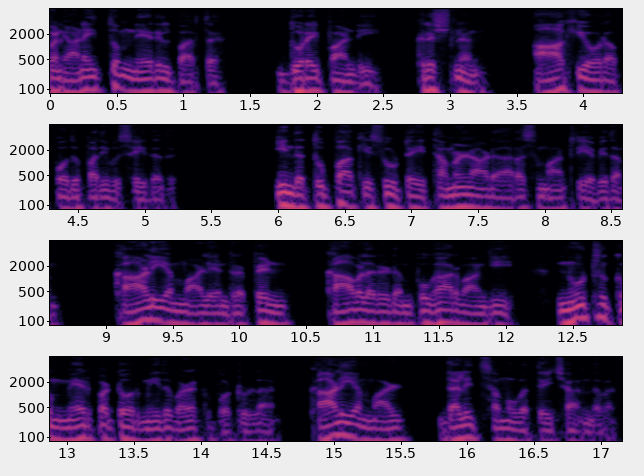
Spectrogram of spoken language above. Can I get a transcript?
அனைத்தும் நேரில் பார்த்த துரைபாண்டி கிருஷ்ணன் ஆகியோர் அப்போது பதிவு செய்தது. இந்த துப்பாக்கி சூட்டை தமிழ்நாடு அரசு மாற்றிய விதம் காளியம்மாள் என்ற பெண் காவலரிடம் புகார் வாங்கி நூற்றுக்கும் மேற்பட்டோர் மீது வழக்கு போட்டுள்ளார். காளியம்மாள் தலித் சமூகத்தை சார்ந்தவர்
